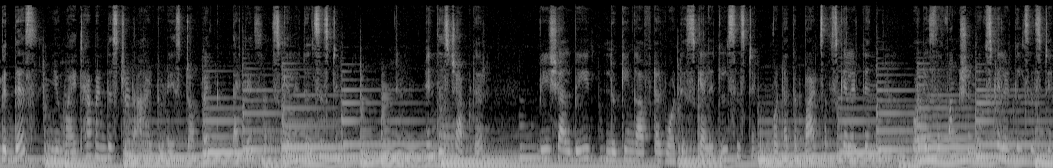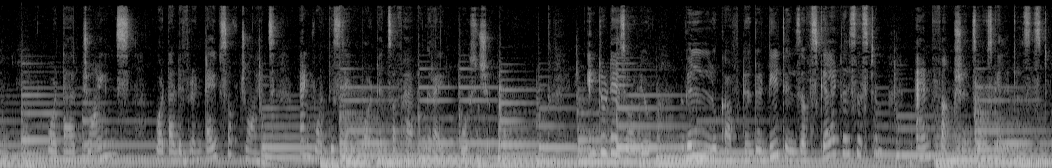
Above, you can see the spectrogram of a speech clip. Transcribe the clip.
With this, you might have understood our today's topic that is skeletal system. In this chapter, we shall be looking after what is skeletal system, what are the parts of skeleton, what is the function of skeletal system, what are joints, what are different types of joints, and what is the importance of having right posture. Today's audio, we'll look after the details of skeletal system and functions of skeletal system.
